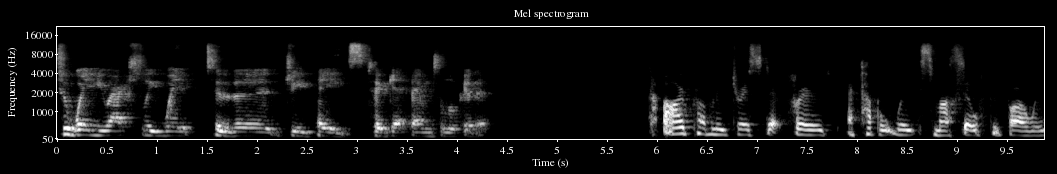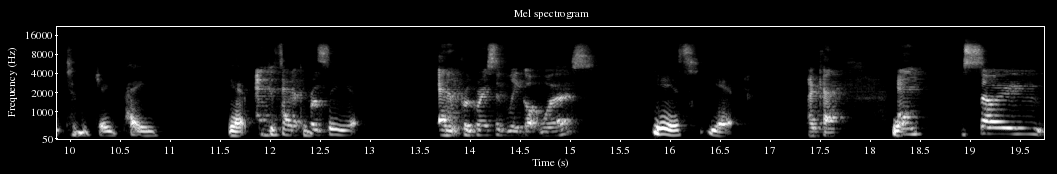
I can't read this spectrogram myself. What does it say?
to when you actually went to the GPs to get them to look at it? I probably dressed it for a couple of weeks myself before I went to the GP. Yeah, and, because I could pro- see it. And it progressively got worse? Yes, yeah. Okay. Yeah. And so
